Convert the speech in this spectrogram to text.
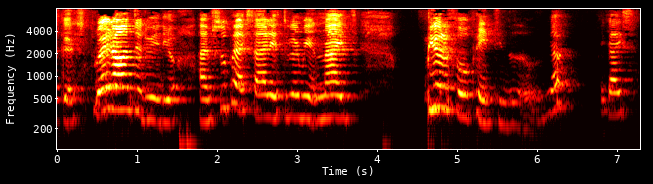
let's get straight on to the video. I'm super excited. It's going to be a nice, beautiful painting. So yeah, hey guys.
